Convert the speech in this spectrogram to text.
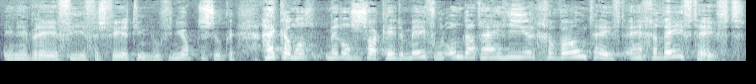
In Hebreeën 4, vers 14. Hoef je niet op te zoeken. Hij kan ons met onze zwakheden meevoelen, omdat hij hier gewoond heeft en geleefd heeft.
